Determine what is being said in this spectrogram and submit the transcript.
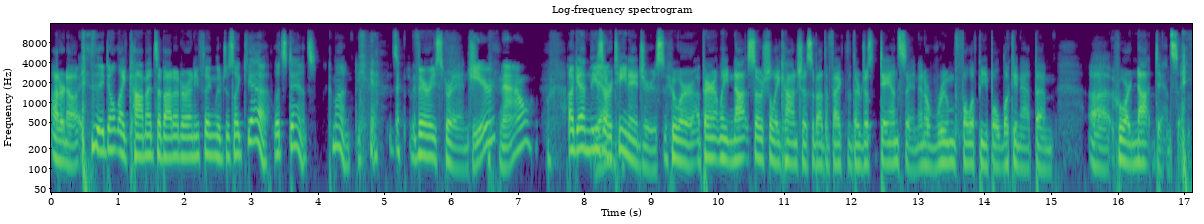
I don't know. They don't like comments about it or anything. They're just like, "Yeah, let's dance. Come on." Yeah. It's very strange. Here now. Again, these Yeah. are teenagers who are apparently not socially conscious about the fact that they're just dancing in a room full of people looking at them uh, who are not dancing.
